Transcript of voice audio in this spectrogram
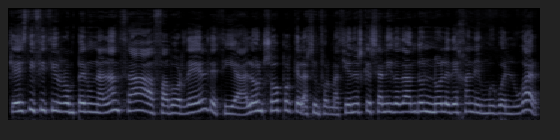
que es difícil romper una lanza a favor de él, decía Alonso, porque las informaciones que se han ido dando no le dejan en muy buen lugar.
